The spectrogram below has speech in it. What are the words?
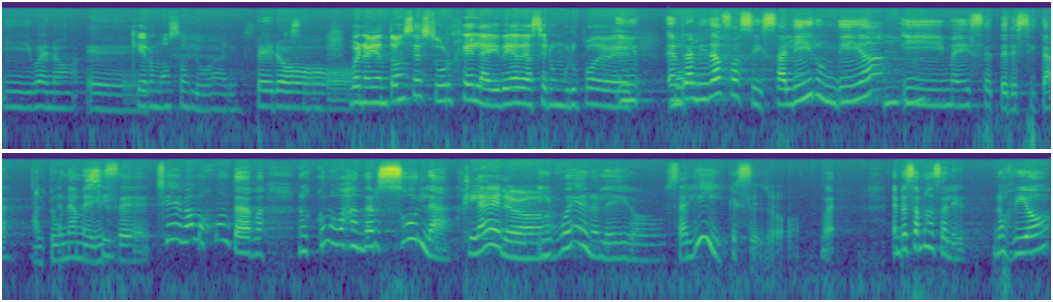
Y bueno, eh, Qué hermosos lugares. pero... Bueno, y entonces surge la idea de hacer un grupo de... y en realidad fue así, salir un día y me dice Teresita Altuna, me Sí. dice, che, vamos juntas, ¿cómo vas a andar sola? Claro. Y bueno, le digo, salí, qué sé yo. Bueno, empezamos a salir. Nos vio,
